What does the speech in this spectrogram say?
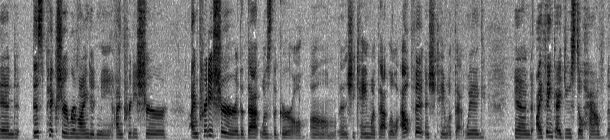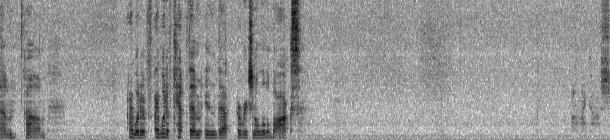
and this picture reminded me, I'm pretty sure, I'm pretty sure that that was the girl. Um, and she came with that little outfit and she came with that wig. And I think I do still have them. Um, I would have I would have kept them in that original little box. Oh my gosh,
